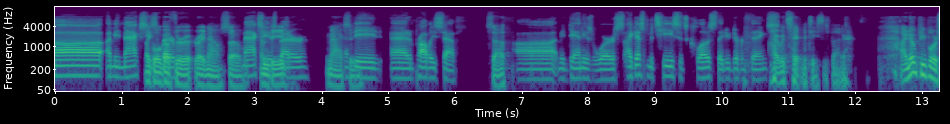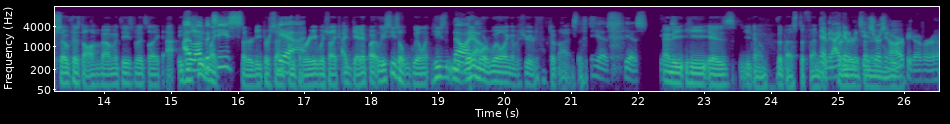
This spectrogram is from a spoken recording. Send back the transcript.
Uh, I mean, Maxey like we'll better. go through it right now so Maxey is better. maxey Embiid and probably Seth. seth Uh, I mean, Danny's worse. I guess Matisse, it's close. They do different things. i would say matisse is better i know people are so pissed off about matisse but it's like I- he's I love Matisse. 30% Yeah. from three, which like I get it, but at least he's a willing he's No, way more willing of a shooter than Tobias is. Yes, yes. And he, he is, you know, the best defender. yeah, I mean, I get a Matisse jersey in a heartbeat over a,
